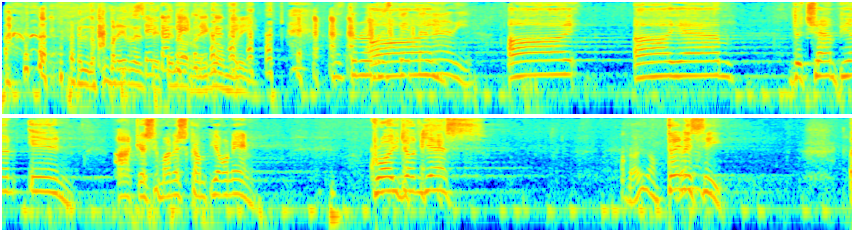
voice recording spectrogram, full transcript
No, hombre, respeten a Orrego, hombre. Esto no respeta a nadie. I, I am the champion in. Ah, que semana es campeón en. Croydon, yes. Tennessee.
